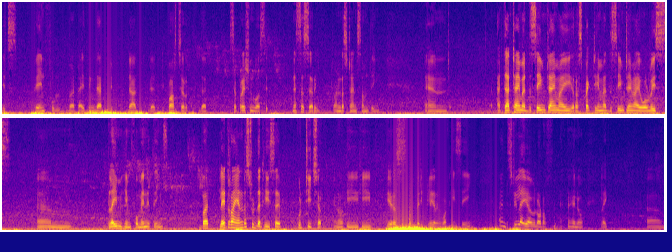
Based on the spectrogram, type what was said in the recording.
it's painful but I think that that that departure that separation was necessary to understand something. And at that time at the same time I respect him. At the same time I always um, blame him for many things but later I understood that he's a good teacher you know he he he is very clear in what he's saying. And still I have a lot of you know like um,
